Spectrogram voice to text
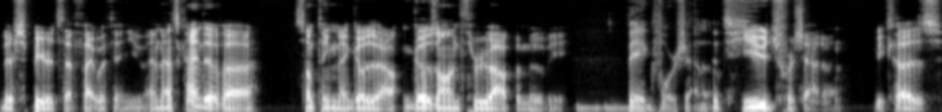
there's spirits that fight within you, and that's kind of uh something that goes out goes on throughout the movie. Big foreshadow. It's huge foreshadowing because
